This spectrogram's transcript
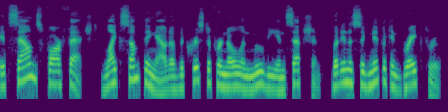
It sounds far fetched, like something out of the Christopher Nolan movie Inception, but in a significant breakthrough,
